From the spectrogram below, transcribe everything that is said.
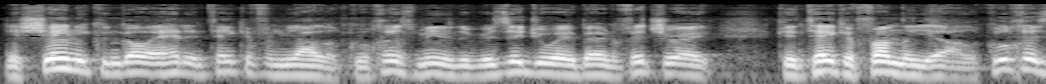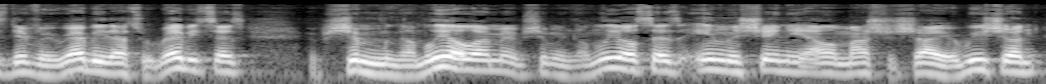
The sheni can go ahead and take it from yada lekuches, meaning the residuary beneficiary can take it from the yada lekuches. Divrei Rebbe, that's what Rebbe says. Reb Shimon Gamliel, Shimon Gamliel says, "In l'sheni al mashashaya rishon."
